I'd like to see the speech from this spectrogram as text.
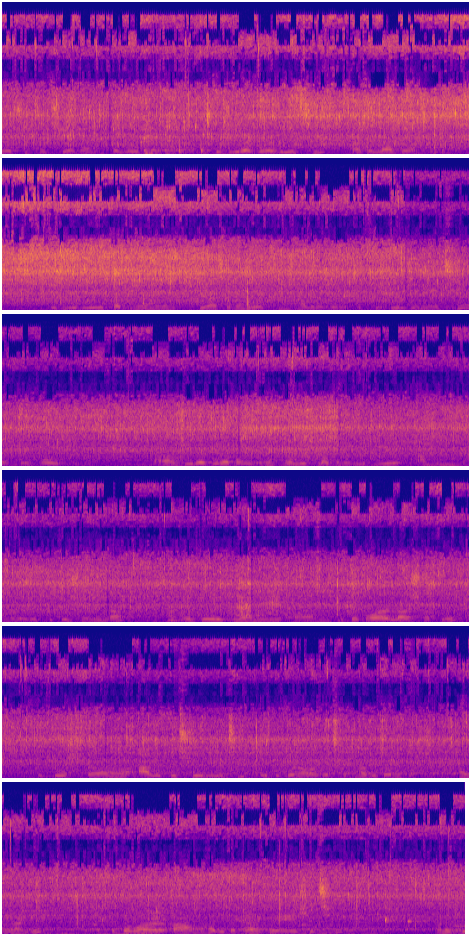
রসুন কুচি এবং হলুদ, একটু জিরা গুঁড়া দিয়েছি, তারপর লবণ এগুলো দিয়ে প্রথমে আমি পেঁয়াজ এবং রসুন ভালোভাবে একটু ভেজে নিয়েছি, এরপর জিরা গুঁড়া হলুদ লবণ এগুলো দিয়ে আমি ভালোভাবে একটু কষিয়ে নিলাম। এরপর এখানে আমি তিতো করলার সাথে একটু আলু কুচিয়ে দিয়েছি এতে করে আমার কাছে ভাজিটা অনেক ভালো লাগে। তো আমার ভাজিটা প্রায় হয়ে এসেছে। অনেকে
